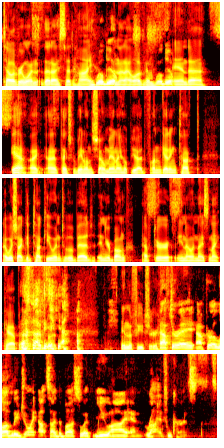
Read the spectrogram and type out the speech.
tell everyone that I said hi. Will do. And that I love him. Will do. And uh, yeah, I, I thanks for being on the show, man. I hope you had fun getting tucked. I wish I could tuck you into a bed in your bunk after you know a nice nightcap instead. Yeah. in the future, After a after a lovely joint outside the bus with you, I, and Ryan from Currents.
